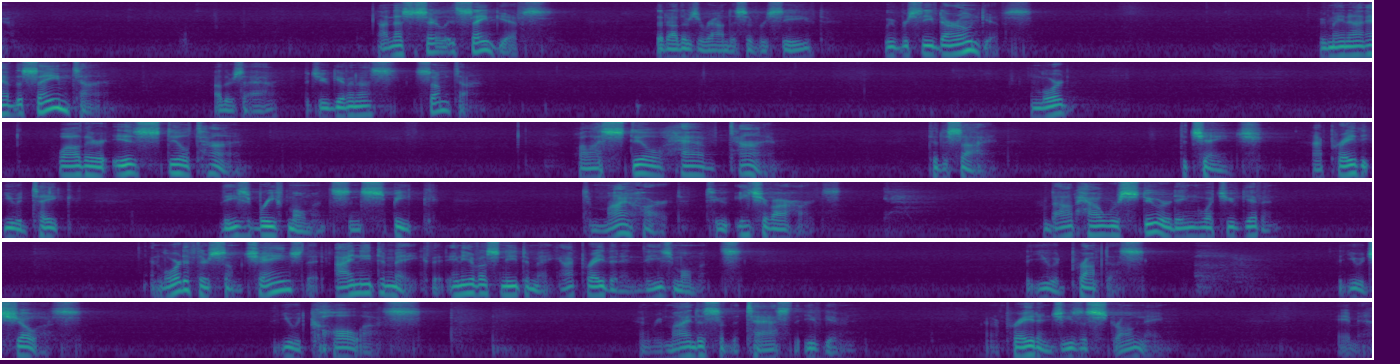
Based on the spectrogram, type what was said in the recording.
Not necessarily the same gifts that others around us have received. We've received our own gifts. We may not have the same time Others have, but you've given us some time. And Lord, while there is still time, while I still have time to decide, to change, I pray that you would take these brief moments and speak to my heart, to each of our hearts, about how we're stewarding what you've given. And Lord, if there's some change that I need to make, that any of us need to make, I pray that in these moments, that you would prompt us, that you would show us, that you would call us remind us of the task that you've given. And I pray it in Jesus' strong name. Amen.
